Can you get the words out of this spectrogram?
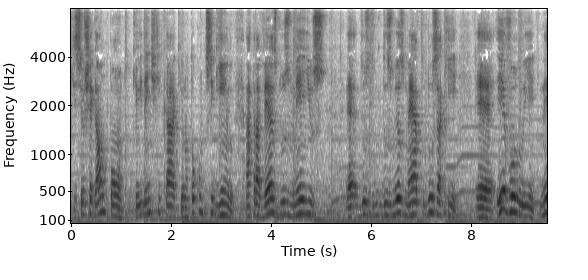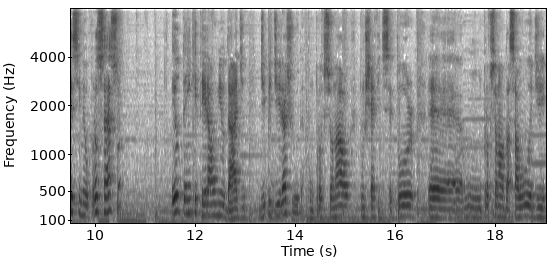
que se eu chegar a um ponto que eu identificar que eu não estou conseguindo, através dos meios, é, dos, dos, meus métodos aqui, é, evoluir nesse meu processo, eu tenho que ter a humildade de pedir ajuda para um profissional, para um chefe de setor, é, um profissional da saúde,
